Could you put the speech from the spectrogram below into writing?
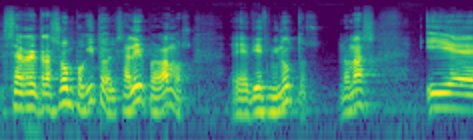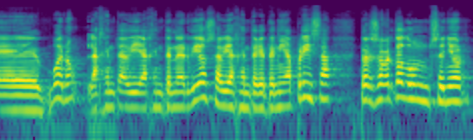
se retrasó un poquito el salir, pero vamos, eh, 10 minutos, no más. Y eh, bueno, la gente había gente nerviosa, había gente que tenía prisa, pero sobre todo un señor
